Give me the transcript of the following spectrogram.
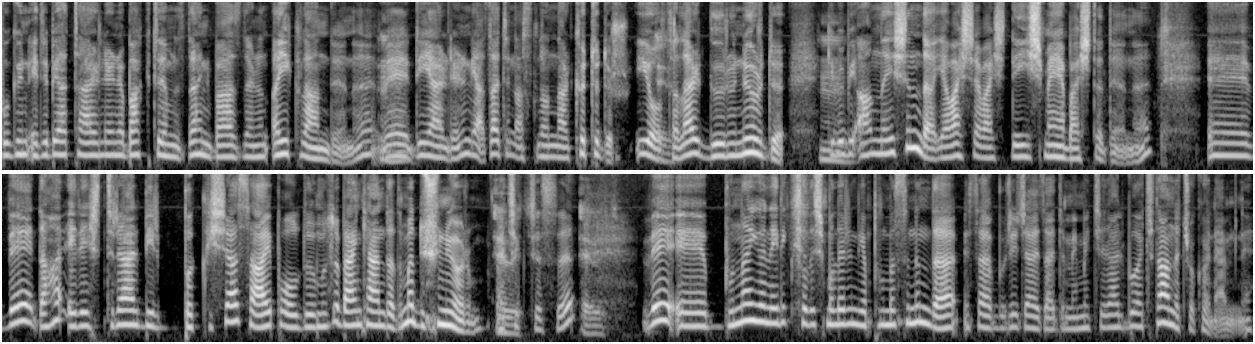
bugün edebiyat tarihlerine baktığımızda hani bazılarının ayıklandığını Hı-hı. ve diğerlerinin ya zaten aslında onlar kötüdür, iyi olsalar evet. görünürdü gibi Hı-hı. bir anlayışın da yavaş yavaş değişmeye başladığını e, ve daha eleştirel bir bakışa sahip olduğumuzu ben kendi adıma düşünüyorum evet. açıkçası. Evet. Ve e, buna yönelik çalışmaların yapılmasının da mesela bu Recaizade Mehmet Celal bu açıdan da çok önemli.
